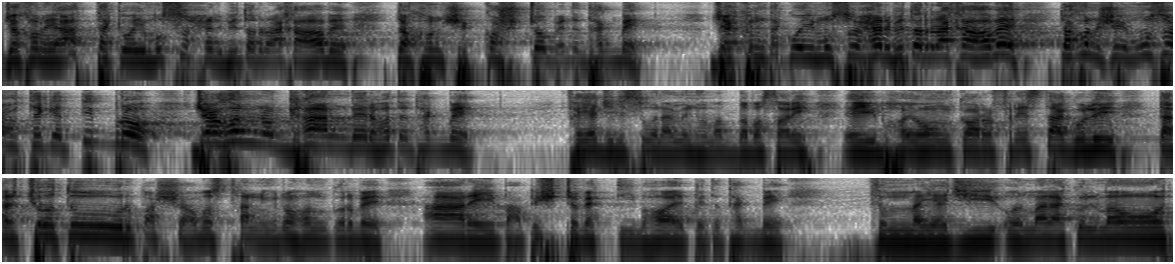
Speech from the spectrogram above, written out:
যখন ওই আত্মাকে ওই মুসুহের ভিতরে রাখা হবে, তখন সে কষ্ট পেতে থাকবে। যখন তাকে ওই মুসুহের ভিতর রাখা হবে, তখন সেই মুসুহ থেকে তীব্র জঘন্য ঘ্রাণ বের হতে থাকবে। ফেয়াজলিসুন আমিন হুমাদ্দাবাসারি এই ভয়ঙ্কর ফ্রেস্তাগুলি তার চতুর্পাশে অবস্থান গ্রহণ করবে আর এই পাপিষ্ঠ ব্যক্তি ভয় পেতে থাকবে। তুম্মাইয়াজি ওর মালাকুল মাউত,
